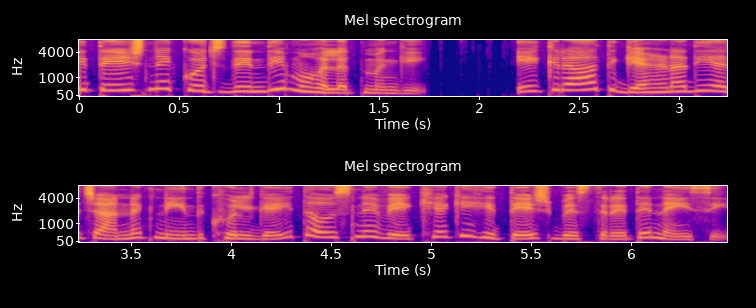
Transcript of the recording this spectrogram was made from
ਹਿਤੇਸ਼ ਨੇ ਕੁਝ ਦਿਨ ਦੀ ਮੋਹਲਤ ਮੰਗੀ। ਇੱਕ ਰਾਤ ਗਹਿਣਾ ਦੀ ਅਚਾਨਕ ਨੀਂਦ ਖੁੱਲ ਗਈ ਤਾਂ ਉਸਨੇ ਵੇਖਿਆ ਕਿ ਹਿਤੇਸ਼ ਬਿਸਤਰੇ ਤੇ ਨਹੀਂ ਸੀ।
